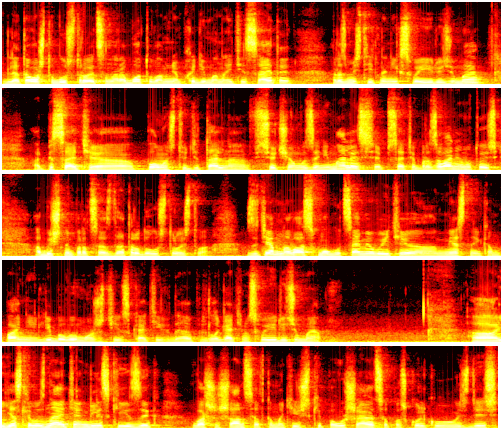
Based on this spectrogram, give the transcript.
Для того, чтобы устроиться на работу, вам необходимо найти сайты, разместить на них свои резюме, описать э, полностью детально все, чем вы занимались, описать образование, ну то есть обычный процесс да, трудоустройства. Затем на вас могут сами выйти э, местные компании, либо вы можете искать их, да, предлагать им свои резюме. А, если вы знаете английский язык, ваши шансы автоматически повышаются, поскольку здесь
